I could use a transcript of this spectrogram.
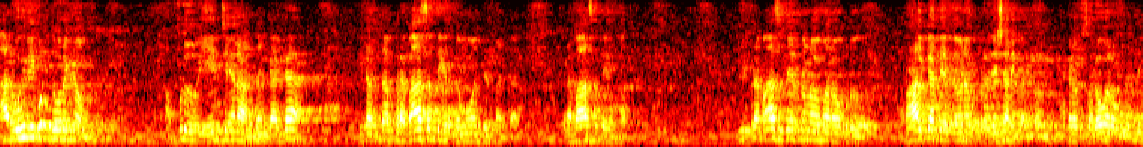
ఆ రోహిణి కూడా దూరంగా ఉంది. అప్పుడు ఏం చేయాలో అర్థం కాక ఇదంతా ప్రభాస తీర్థము అని చెప్పంటారు ప్రభాస తీర్థం. ఈ ప్రభాస తీర్థంలో మనం ఇప్పుడు బాల్కా తీర్థం అనే ఒక ప్రదేశానికి వెళ్తాం. అక్కడ ఒక సరోవరం ఉంటుంది.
